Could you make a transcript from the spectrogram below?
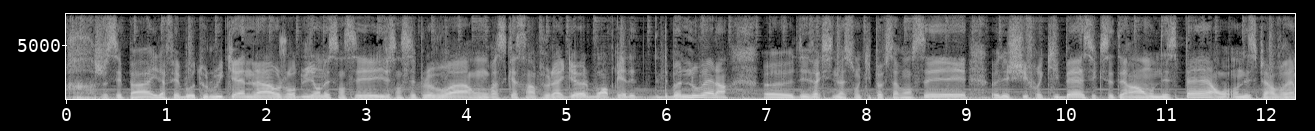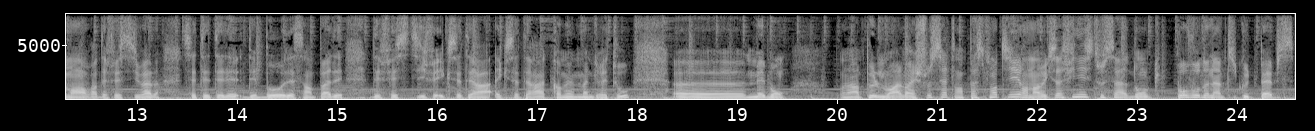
Ah, je sais pas il a fait beau tout le week-end là aujourd'hui on est censé il est censé pleuvoir on va se casser un peu la gueule bon après il y a des, des bonnes nouvelles hein. Euh, des vaccinations qui peuvent s'avancer euh, des chiffres qui baissent etc on espère on espère vraiment avoir des festivals cet été des, des beaux des sympas des des festifs, etc., etc., quand même malgré tout. Euh, mais bon, on a un peu le moral dans les chaussettes, on va pas se mentir, on a envie que ça finisse tout ça. Donc, pour vous donner un petit coup de peps,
